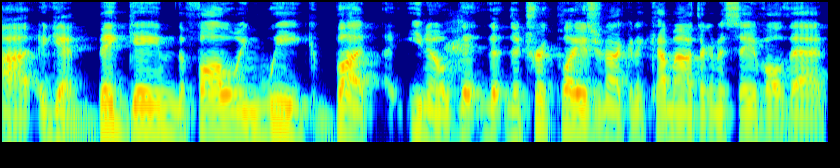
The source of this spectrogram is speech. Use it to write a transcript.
Uh, again, big game the following week, but you know the, the, the trick plays are not going to come out. They're going to save all that.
